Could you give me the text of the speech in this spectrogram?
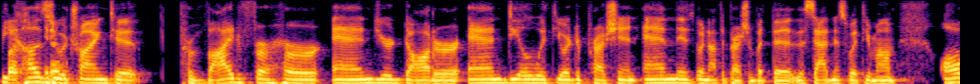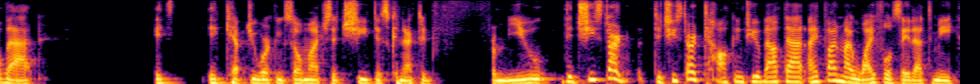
Because but, you, know, you were trying to provide for her and your daughter and deal with your depression and this, or not depression, but the the sadness with your mom, all that. It's it kept you working so much that she disconnected from you. Did she start did she start talking to you about that? I find my wife will say that to me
